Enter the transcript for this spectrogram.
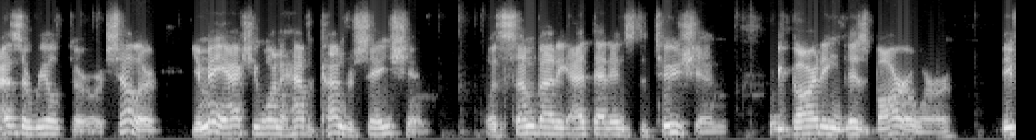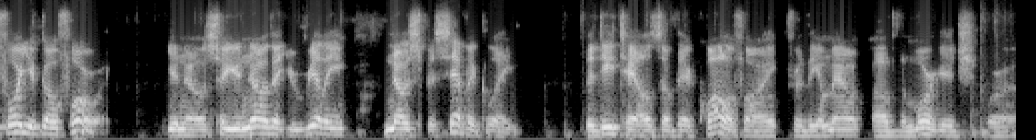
as a realtor or seller, you may actually want to have a conversation with somebody at that institution regarding this borrower before you go forward, you know, so you know that you really know specifically the details of their qualifying for the amount of the mortgage or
